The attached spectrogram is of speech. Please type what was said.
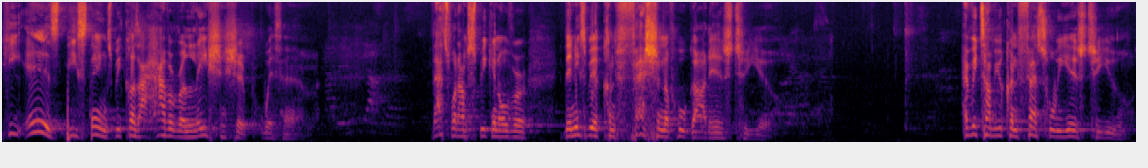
He is these things because I have a relationship with Him. That's what I'm speaking over. There needs to be a confession of who God is to you. Every time you confess who He is to you,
